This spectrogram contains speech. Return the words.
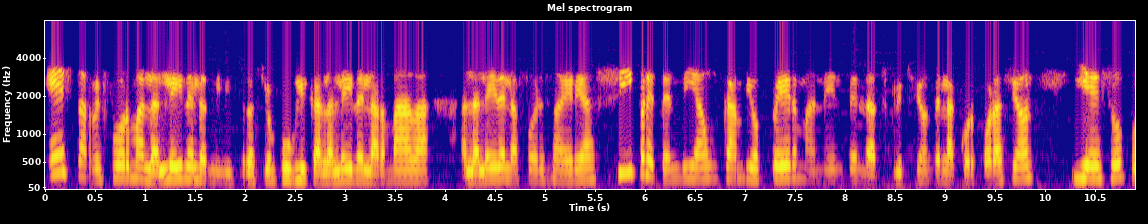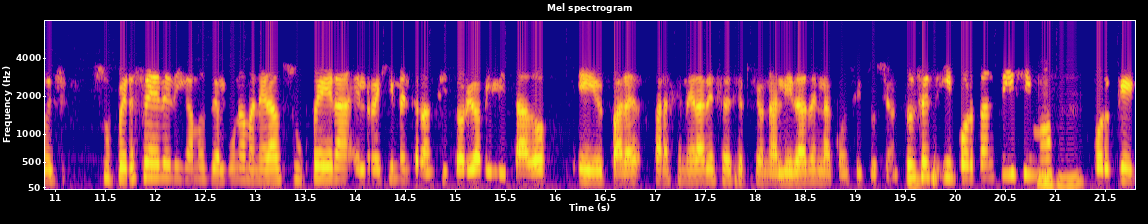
esta reforma a la ley de la administración pública, a la ley de la Armada, a la ley de la Fuerza Aérea, sí pretendía un cambio permanente en la adscripción de la corporación y eso pues supersede, digamos, de alguna manera supera el régimen transitorio habilitado eh, para, para generar esa excepcionalidad en la Constitución. Entonces, importantísimo porque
